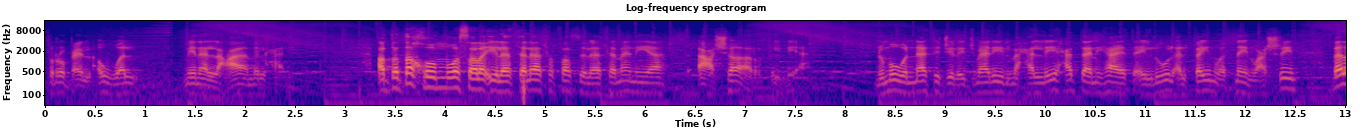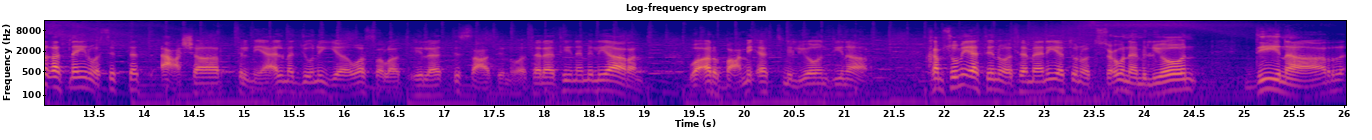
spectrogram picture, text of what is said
في الربع الأول من العام الحالي. التضخم وصل إلى 3.8 أعشار في المئة. نمو الناتج الإجمالي المحلي حتى نهاية أيلول 2022 بلغ 2.6 أعشار في المئة. المديونية وصلت إلى 39 مليارا و400 مليون دينار. 598 مليون دينار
